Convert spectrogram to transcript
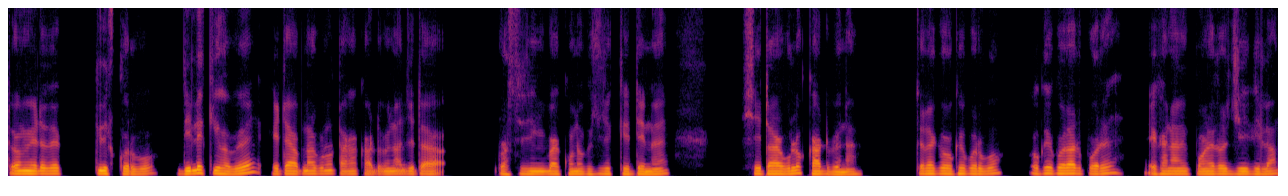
তো আমি এটাতে ক্লিক করব। দিলে কী হবে? এটা আপনার কোনো টাকা কাটবে না, যেটা প্রসেসিং বা কোনো কিছু যে কেটে নেয় সে টাকাগুলো কাটবে না তো এটাকে ওকে করব ওকে করার পরে এখানে আমি পনেরো জি দিলাম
